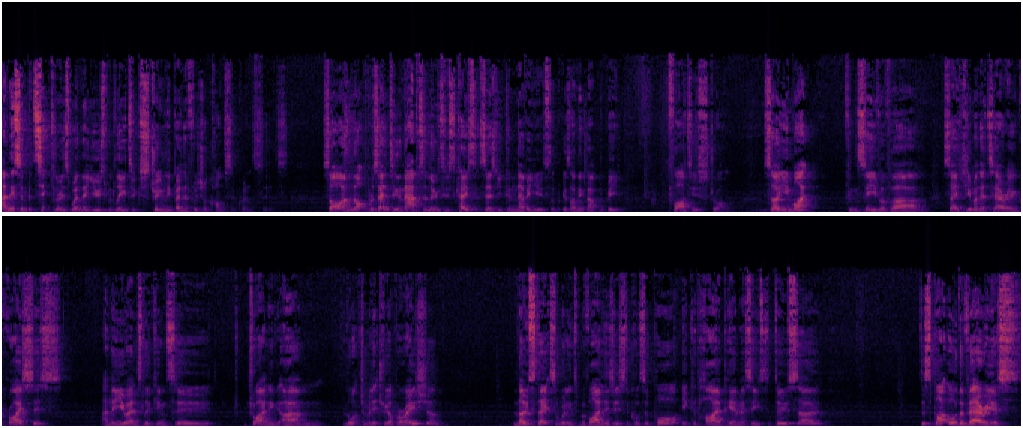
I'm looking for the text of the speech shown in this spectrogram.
And this in particular is when their use would lead to extremely beneficial consequences. So I'm not presenting an absolutist case that says you can never use them because I think that would be far too strong. So you might conceive of, um, say, humanitarian crisis, and the UN's looking to try and um, launch a military operation. No states are willing to provide logistical support. It could hire PMSCs to do so despite all the various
